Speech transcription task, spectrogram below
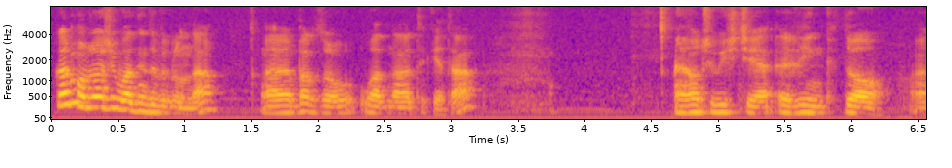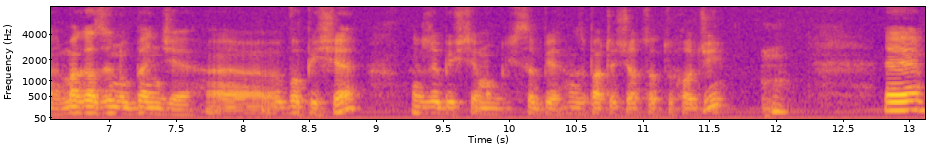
W każdym razie ładnie to wygląda. E, bardzo ładna etykieta. E, oczywiście link do e, magazynu będzie e, w opisie, tak żebyście mogli sobie zobaczyć o co tu chodzi. E,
